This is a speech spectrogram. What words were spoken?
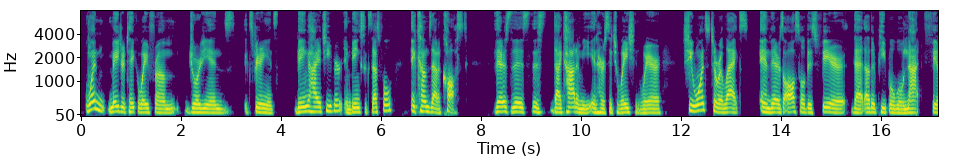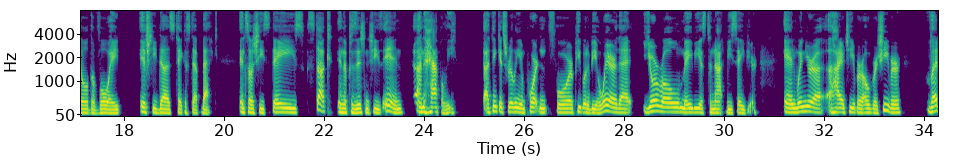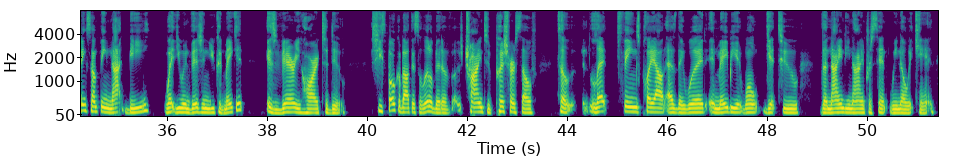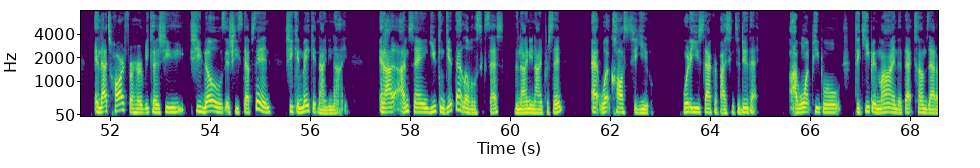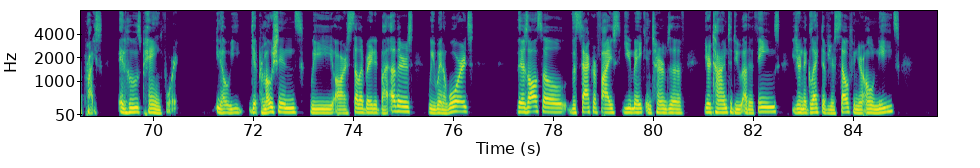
One major takeaway from Georgie-Ann's experience being a high achiever and being successful it comes at a cost. There's this, this dichotomy in her situation where she wants to relax. And there's also this fear that other people will not fill the void if she does take a step back. And so she stays stuck in the position she's in unhappily. I think it's really important for people to be aware that your role maybe is to not be savior. And when you're a, a high achiever or overachiever, letting something not be what you envision you could make it is very hard to do. She spoke about this a little bit of trying to push herself to let things play out as they would, and maybe it won't get to the 99% we know it can. And that's hard for her because she, she knows if she steps in, she can make it 99. And I, I'm saying you can get that level of success, the 99%, at what cost to you? What are you sacrificing to do that? I want people to keep in mind that that comes at a price and who's paying for it. You know, we get promotions. We are celebrated by others. We win awards. There's also the sacrifice you make in terms of your time to do other things, your neglect of yourself and your own needs.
